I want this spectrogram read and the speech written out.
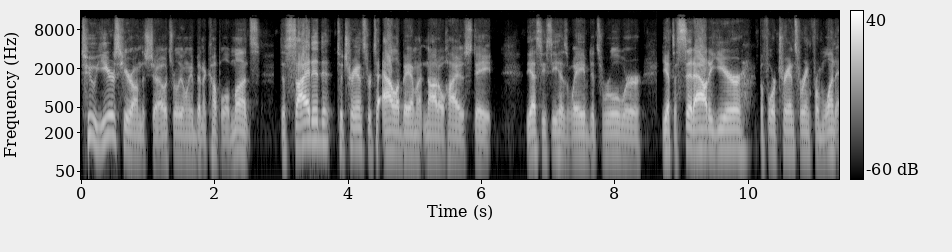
two years here on the show, it's really only been a couple of months, decided to transfer to Alabama, not Ohio State. The SEC has waived its rule where you have to sit out a year before transferring from one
